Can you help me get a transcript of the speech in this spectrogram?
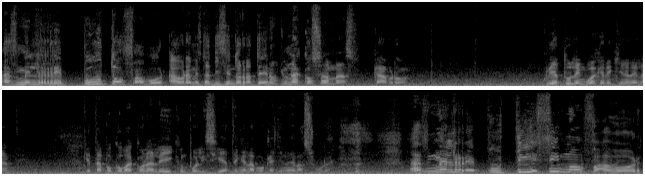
Hazme el reputo favor. ¿Ahora me estás diciendo ratero? Y una cosa más, cabrón. Cuida tu lenguaje de aquí en adelante. Que tampoco va con la ley que un policía tenga la boca llena de basura. Hazme el reputísimo favor.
